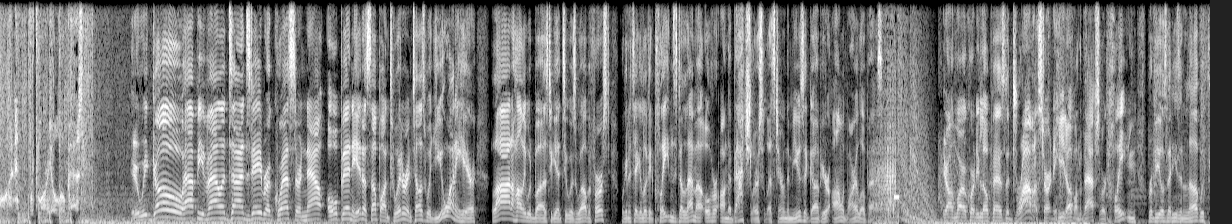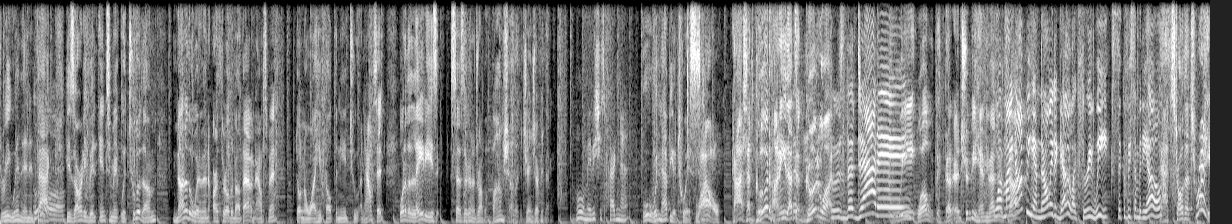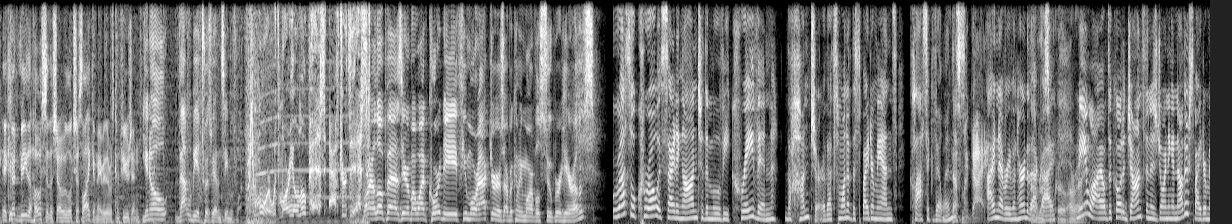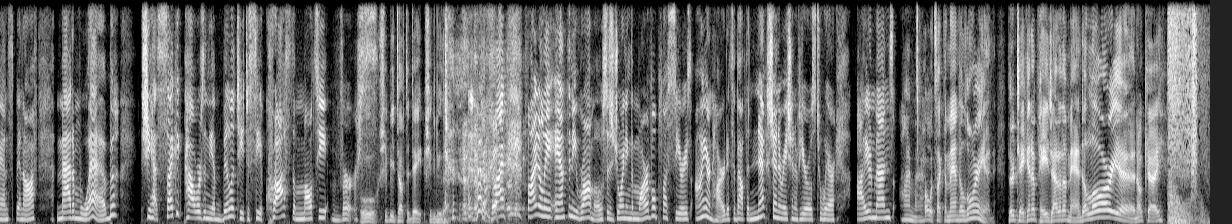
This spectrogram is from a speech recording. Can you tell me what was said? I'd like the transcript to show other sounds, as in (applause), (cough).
On with Mario Lopez. Here we go. Happy Valentine's Day. Requests are now open. Hit us up on Twitter and tell us what you want to hear. A lot of Hollywood buzz to get to as well. But first, we're going to take a look at Clayton's dilemma over on The Bachelor. So let's turn the music up. You're on with Mario Lopez. You're on Mario Courtney Lopez. The drama starting to heat up on The Bachelor. Clayton reveals that he's in love with three women. In fact, he's already been intimate with two of them. None of the women are thrilled about that announcement. Don't know why he felt the need to announce it. One of the ladies says they're going to drop a bombshell that could change everything. Oh, maybe she's pregnant. Ooh, wouldn't that be a twist? Wow. Gosh, that's good, honey. That's a good one. Who's the daddy? We well, it, better, it should be him. You imagine well, it it's might not be him. They're only together like three weeks. It could be somebody else. That's oh, that's right. It could be the host of the show who looks just like him. Maybe there was confusion. You know, that would be a twist we haven't seen before. More with Mario Lopez after this. Mario Lopez here with my wife Courtney. A few more actors are becoming Marvel superheroes. Russell Crowe is signing on to the movie Kraven the Hunter. That's one of the Spider-Man's classic villains. That's my guy. I never even heard of that Oh, Russell guy. Crowe. All right. Meanwhile, Dakota Johnson is joining another Spider-Man spin-off, Madame Web. She has psychic powers and the ability to see across the multiverse. Ooh, she'd be tough to date if she could do that. (laughs) Finally, Anthony Ramos is joining the Marvel Plus series Ironheart. It's about the next generation of heroes to wear Iron Man's armor. oh, it's like the Mandalorian. They're taking a page out of the Mandalorian. Okay.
